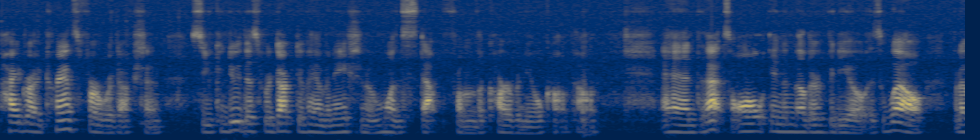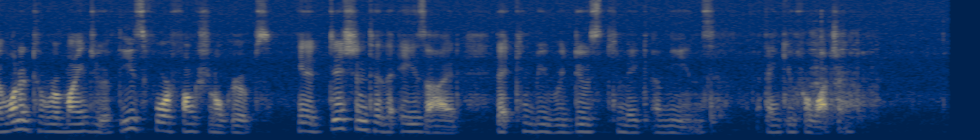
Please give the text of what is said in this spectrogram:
hydride transfer reduction. So you can do this reductive amination in one step from the carbonyl compound. And that's all in another video as well but I wanted to remind you of these four functional groups, in addition to the azide, that can be reduced to make amines. Thank you for watching.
